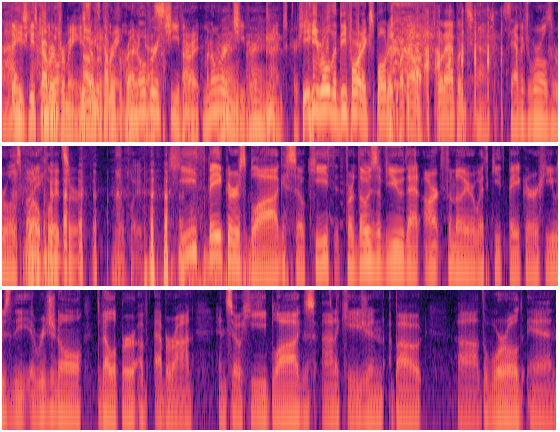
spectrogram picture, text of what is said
I- he's he's covering o- for me. He's Oh, covering he's for covering me. for Brett, I'm an overachiever. All right. I'm an All right. overachiever All right. at times, Christian. He, he rolled the d4 and exploded. Fuck off. That's what happens. Yeah. Savage Worlds rules, buddy. well played, sir. Well played. Keith Baker's blog. So, Keith, for those of you that aren't familiar with Keith Baker, he was the original developer of Eberron. And so he blogs on occasion about uh, the world and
